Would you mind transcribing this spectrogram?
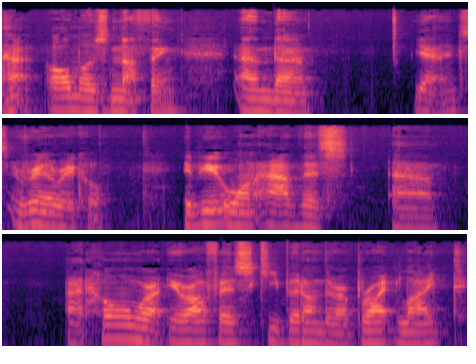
almost nothing, and uh, yeah, it's really really cool. If you want to have this uh, at home or at your office, keep it under a bright light.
